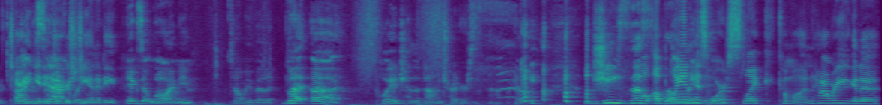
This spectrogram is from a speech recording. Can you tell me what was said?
or tying it into Christianity. Exa- well, I mean, tell me about it. But uh Voyage of the Dawn Treaders, really. Jesus. Well, a boy and his horse, like, come on. How are you gonna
